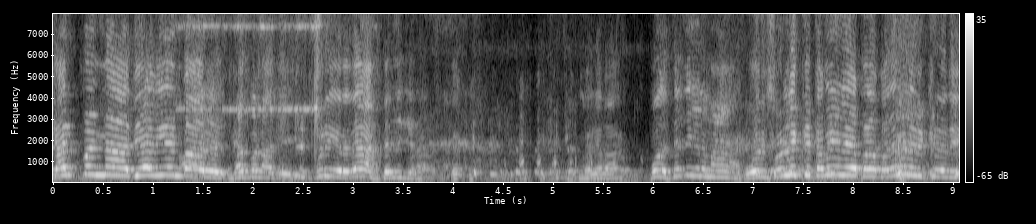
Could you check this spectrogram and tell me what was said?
கற்பண்ணா தேவி என்பாரு. கற்பனாதி புரிகிறதா? தெரிஞ்சுக்கணும். ஒரு சொல்லுக்கு தமிழிலே பல பதங்கள் இருக்கிறது.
